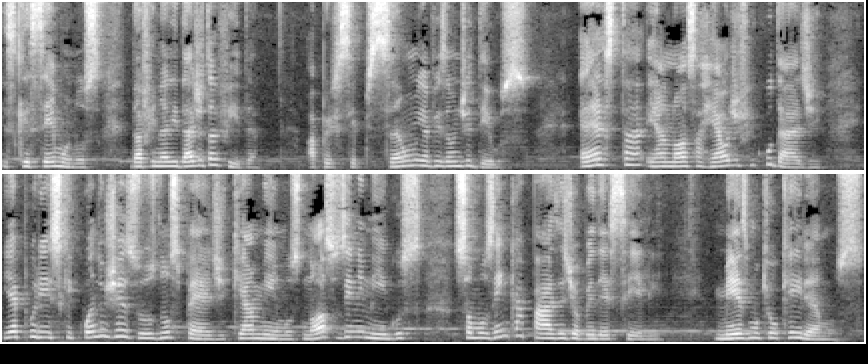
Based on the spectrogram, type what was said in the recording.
Esquecemos-nos da finalidade da vida, a percepção e a visão de Deus. Esta é a nossa real dificuldade, e é por isso que, quando Jesus nos pede que amemos nossos inimigos, somos incapazes de obedecer-lhe mesmo que o queiramos.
